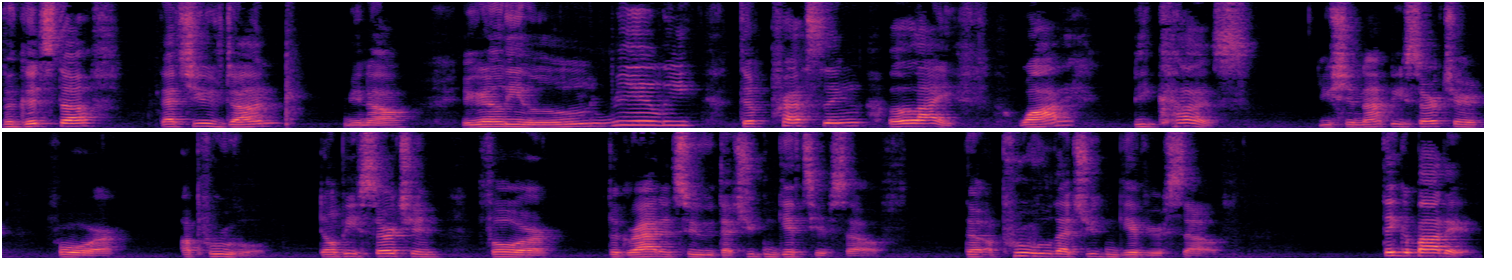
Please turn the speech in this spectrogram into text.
the good stuff that you've done, you know, you're going to lead a really depressing life. Why? Because you should not be searching for approval. Don't be searching for the gratitude that you can give to yourself, the approval that you can give yourself. Think about it.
